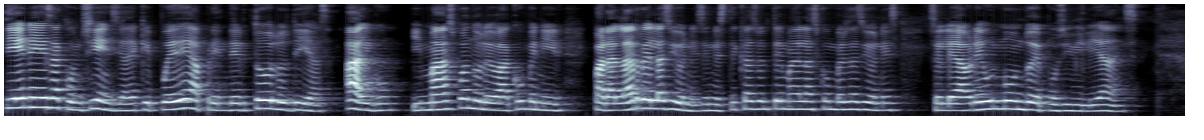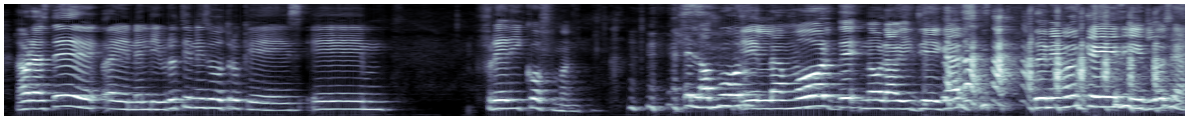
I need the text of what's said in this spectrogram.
tiene esa conciencia de que puede aprender todos los días algo, y más cuando le va a convenir para las relaciones, en este caso el tema de las conversaciones, se le abre un mundo de posibilidades. Hablaste, en el libro tienes otro que es em, Freddy Kaufman. El amor. El amor de Nora Villegas. Tenemos que decirlo, o sea,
